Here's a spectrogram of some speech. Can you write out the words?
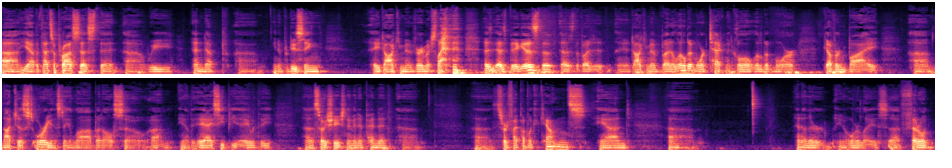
yeah, but that's a process that we end up, um, you know, producing a document very much like as, as, big as the as the budget you know, document, but a little bit more technical, a little bit more governed by um, not just Oregon state law, but also um, you know the AICPA with the uh, Association of Independent uh, uh, Certified Public Accountants and um, and other you know overlays. Uh, federal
